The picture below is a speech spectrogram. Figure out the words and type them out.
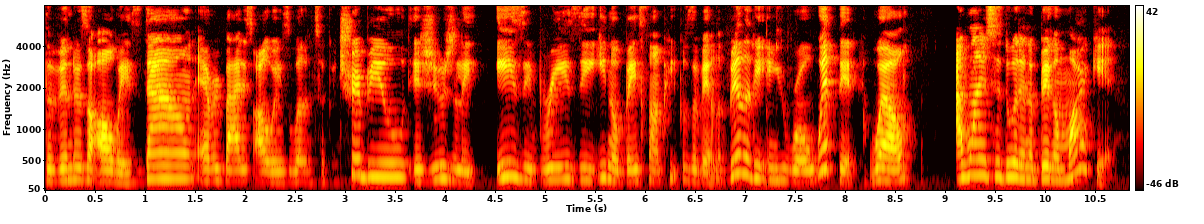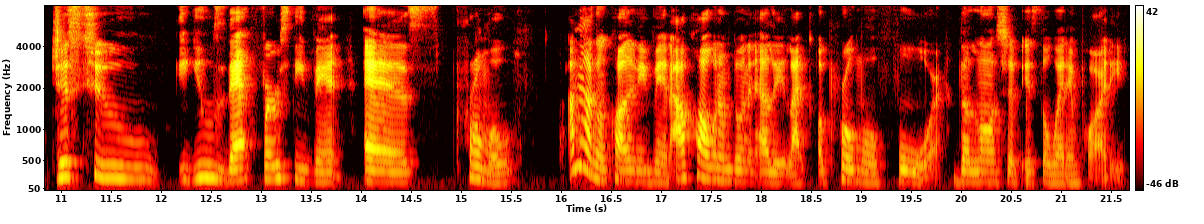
the vendors are always down. Everybody's always willing to contribute. It's usually easy breezy, you know, based on people's availability and you roll with it. Well, I wanted to do it in a bigger market just to use that first event as promo I'm not gonna call it an event. I'll call what I'm doing in LA like a promo for the launch of It's a Wedding Party.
